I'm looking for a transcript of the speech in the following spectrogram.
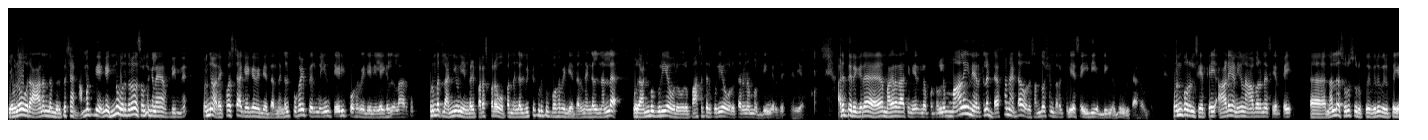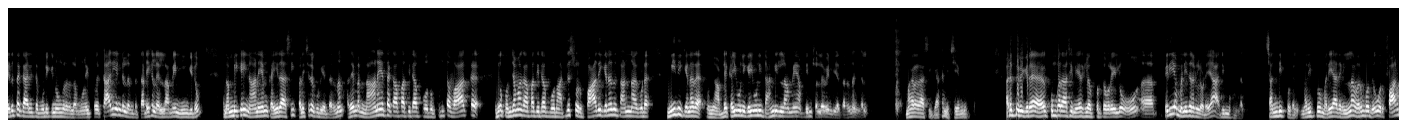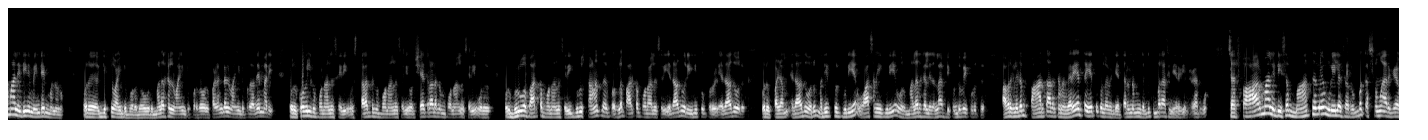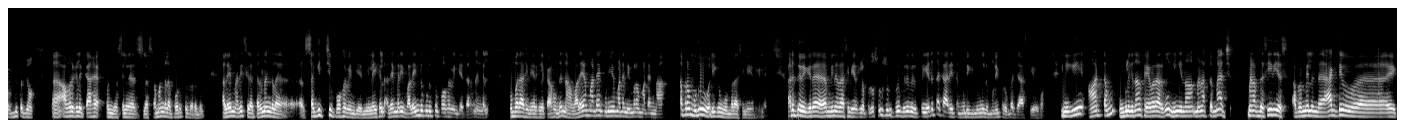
எவ்வளோ ஒரு ஆனந்தம் இருக்கும். சார் நமக்கு எங்க இன்னும் ஒரு தடவை சொல்லுங்களேன் அப்படின்னு கொஞ்சம் ரெக்வஸ்டா கேட்க வேண்டிய தருணங்கள் புகழ் பெருமையும் தேடி போக வேண்டிய நிலைகள் எல்லாம் இருக்கும். குடும்பத்தில் அந்யூன்யங்கள் பரஸ்பர ஒப்பந்தங்கள் விட்டு கொடுத்து போக வேண்டிய தருணங்கள் நல்ல ஒரு அன்புக்குரிய ஒரு ஒரு பாசத்திற்குரிய ஒரு தருணம் அப்படிங்கிறது நிறைய இருக்கும். அடுத்து இருக்கிற மகர ராசி நேர்களை பொறுத்தவரை மாலை நேரத்துல டெஃபினட்டா ஒரு சந்தோஷம் தரக்கூடிய செய்தி அப்படிங்கிறது உங்களுக்காக உண்டு. பொன்பொருள் சேர்க்கை ஆடை அணிகள் ஆபரண சேர்க்கை ஆஹ் நல்ல சுறுசுறுப்பு விறுவிறுப்பு எடுத்த காரியத்தை முடிக்கணுங்கிறதுல முளைப்பு காரியங்கள் இருந்த தடைகள் எல்லாமே நீங்கிடும். நம்பிக்கை நாணயம் கைராசி பழிச்சிடக்கூடிய தருணம். அதே மாதிரி நாணயத்தை காப்பாத்திட்டா போதும். கொடுத்த வாக்க ஏதோ கொஞ்சமா காப்பாத்திட்டா போதும். அட்லீஸ்ட் ஒரு பாதி கிணறு தாண்டினா கூட மீதி கிணற கொஞ்சம் அப்படியே கை ஊனி கை ஊனி தாண்டிடலாமே அப்படின்னு சொல்ல வேண்டிய தருணங்கள் மகர ராசிக்காக நிச்சயம் இருக்கும். அடுத்து இருக்கிற கும்பராசி நேர்களை பொறுத்தவரையிலும் ஆஹ் பெரிய மனிதர்களுடைய அறிமுகங்கள் சந்திப்புகள் மதிப்பு மரியாதைகள் எல்லாம் வரும்போது ஒரு ஃபார்மாலிட்டின்னு மெயின்டைன் பண்ணணும். ஒரு கிஃப்ட் வாங்கிட்டு போறதோ ஒரு மலர்கள் வாங்கிட்டு போறதோ ஒரு பழங்கள் வாங்கிட்டு போகிறதோ அதே மாதிரி ஒரு கோவிலுக்கு போனாலும் சரி ஒரு ஸ்தலத்துக்கு போனாலும் சரி ஒரு கஷேத்ராடனம் போனாலும் சரி ஒரு ஒரு குருவை பார்க்க போனாலும் சரி குரு ஸ்தானத்துல இருப்பவர்களை பார்க்க போனாலும் சரி ஏதாவது ஒரு இனிப்பு பொருள் ஏதாவது ஒரு ஒரு பழம் ஏதாவது ஒரு மதிப்பிற்குரிய வாசனைக்குரிய ஒரு மலர்கள் இதெல்லாம் இப்படி கொண்டு போய் கொடுத்து அவர்களிடம் பார்த்து அதற்கான விரயத்தை ஏற்றுக்கொள்ள வேண்டிய தருணம்ங்கிறது கும்பராசி நேர்களுக்காக இருக்கும். சார் ஃபார்மாலிட்டிஸை மாற்றவே முடியல சார் ரொம்ப கஷ்டமா இருக்கு அப்படின்னு கொஞ்சம் அவர்களுக்காக கொஞ்சம் சில சில சிரமங்களை பொறுத்துக்கிறதும் அதே மாதிரி சில தருணங்களை சகிச்சு போக வேண்டிய நிலைகள் அதே மாதிரி வளைந்து கொடுத்து போக வேண்டிய தருணங்கள் கும்பராசி நேர்களுக்காக உண்டு. நான் வளைய மாட்டேன் குனிய மாட்டேன் நிமிர மாட்டேன்னா அப்புறம் முதுகு வலிக்கும் கும்பராசி நேர்களே அடுத்து இருக்கிற மீனராசி நேர்களை பொறுத்த சுறுசுறுப்பு விறுவிறுப்பு எடுத்த காரியத்தை முடிக்கணுங்கிற முனைப்பு ரொம்ப ஜாஸ்தி இருக்கும். இன்னைக்கு ஆட்டம் உங்களுக்கு தான் ஃபேவரா இருக்கும். நீங்க தான் man of the match man of the series அப்புறமேல் இந்த active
